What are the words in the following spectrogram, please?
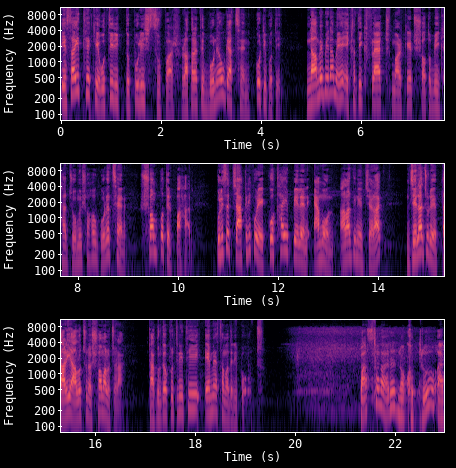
এসআই থেকে অতিরিক্ত পুলিশ সুপার রাতারাতি বনেও গেছেন কোটিপতি। নামে বেনামে একাধিক ফ্ল্যাট, মার্কেট, শত বিঘা জমিসহ গড়েছেন সম্পদের পাহাড়। পুলিশের চাকরি করে কোথায় পেলেন এমন আলাদিনের চেরাক জেলা জুড়ে তারই আলোচনা সমালোচনা ঠাকুরগাঁও প্রতিনিধি এম এস আমাদের রিপোর্ট। পাঁচতলার নক্ষত্র আর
